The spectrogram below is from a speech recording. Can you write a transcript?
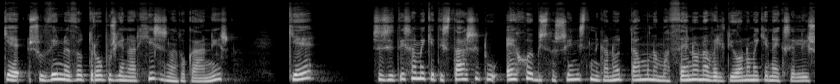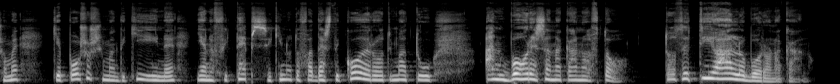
Και σου δίνω εδώ τρόπους για να αρχίσεις να το κάνεις και συζητήσαμε και τη στάση του έχω εμπιστοσύνη στην ικανότητά μου να μαθαίνω, να βελτιώνομαι και να εξελίσσομαι και πόσο σημαντική είναι για να φυτέψεις εκείνο το φανταστικό ερώτημα του αν μπόρεσα να κάνω αυτό, τότε τι άλλο μπορώ να κάνω;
